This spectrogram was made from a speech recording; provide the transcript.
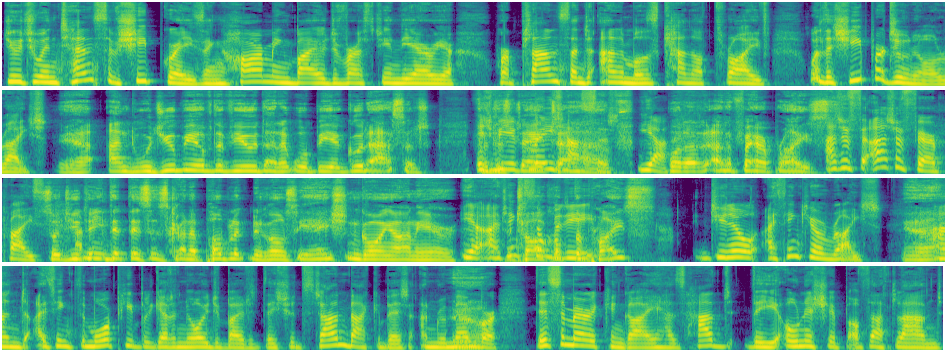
due to intensive sheep grazing, harming biodiversity in the area where plants and animals cannot thrive. Well, the sheep are doing all right. Yeah, and would you be of the view that it would be a good asset It'd be a great asset, have, yeah. but at, at a fair price? At a, at a fair price. so do you I think mean, that this is kind of public negotiation going on here? Yeah, I to think talk up the somebody- price. Do you know, I think you're right. Yeah. And I think the more people get annoyed about it, they should stand back a bit and remember this American guy has had the ownership of that land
